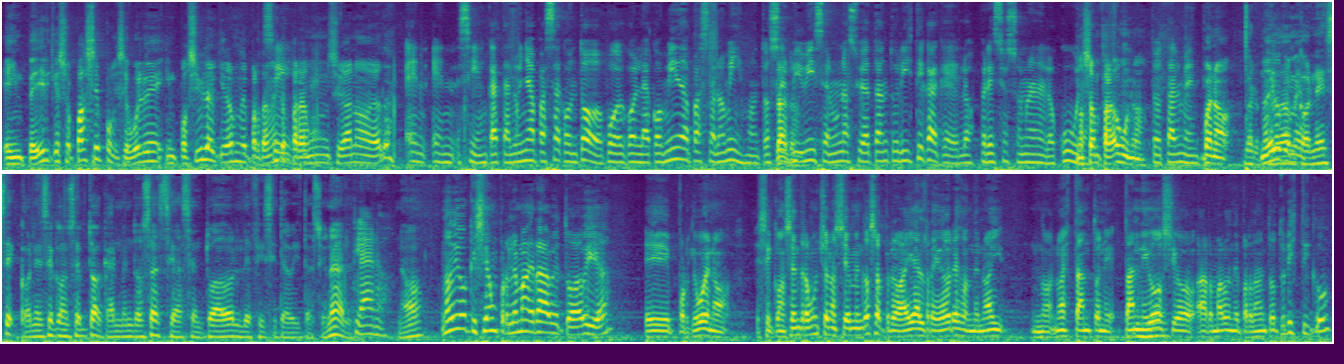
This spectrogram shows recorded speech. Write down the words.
e impedir que eso pase porque se vuelve imposible alquilar un departamento Sí. para un ciudadano de allá. En, en- sí, en Cataluña pasa con todo, porque con la comida pasa lo mismo. Entonces Claro. vivís en una ciudad tan turística que los precios son una locura. No son para uno. Totalmente. Bueno, Bueno, no digo que me- con, ese, con ese concepto acá en Mendoza se ha acentuado el déficit habitacional. Claro. ¿No? No digo que sea un problema grave todavía, eh, porque bueno, se concentra mucho en la ciudad de Mendoza, pero hay alrededores donde no hay, no, no es tanto ne- tan negocio armar un departamento turístico.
